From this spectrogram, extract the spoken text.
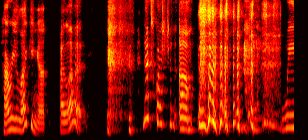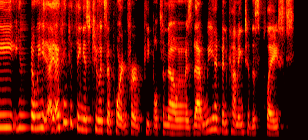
How are you liking it? I love it. Next question. Um, we, you know, we, I, I think the thing is too, it's important for people to know is that we had been coming to this place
